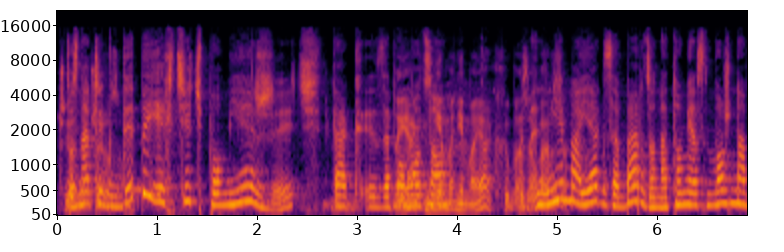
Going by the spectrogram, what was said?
czy to znaczy, gdyby je chcieć pomierzyć, tak za no pomocą. Jak, nie, ma, nie ma jak chyba za bardzo. Nie ma jak za bardzo, natomiast można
